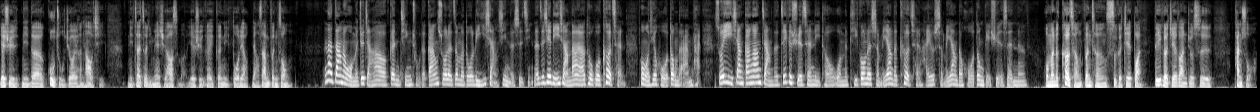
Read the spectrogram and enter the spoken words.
也许你的雇主就会很好奇，你在这里面学到什么？也许可以跟你多聊两三分钟。那当然，我们就讲到更清楚的。刚刚说了这么多理想性的事情，那这些理想当然要透过课程或某些活动的安排。所以，像刚刚讲的这个学程里头，我们提供了什么样的课程，还有什么样的活动给学生呢？我们的课程分成四个阶段，第一个阶段就是探索。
